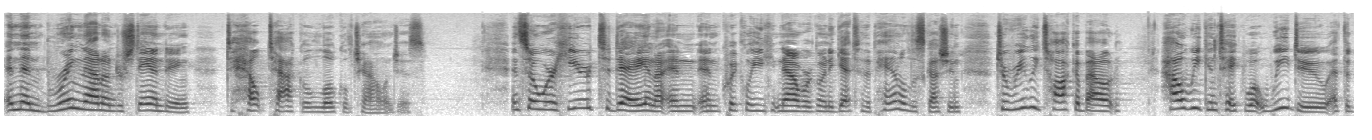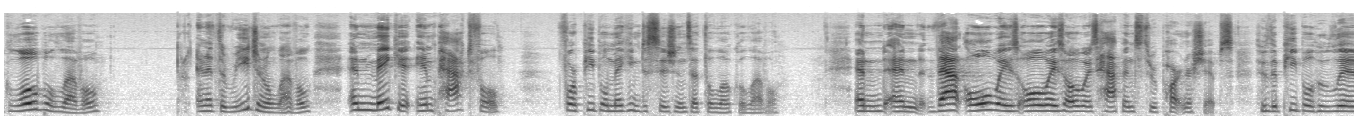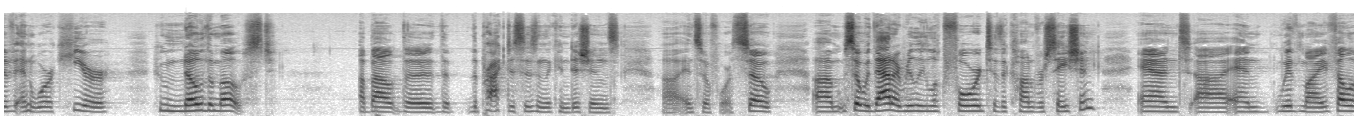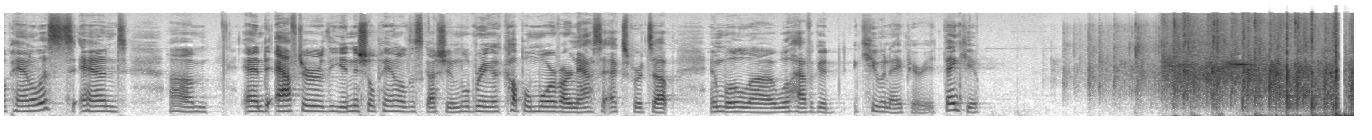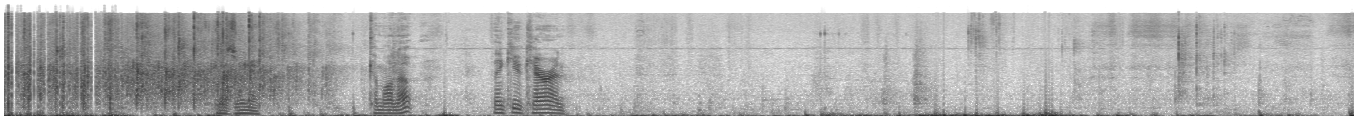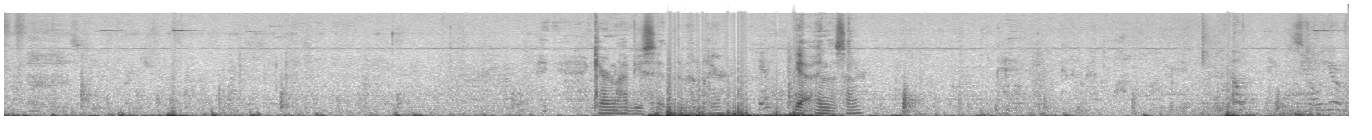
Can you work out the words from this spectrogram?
and then bring that understanding to help tackle local challenges. And so we're here today, and, uh, and, and quickly now we're going to get to the panel discussion, to really talk about how we can take what we do at the global level and at the regional level and make it impactful for people making decisions at the local level. And, and that always, always, always happens through partnerships, through the people who live and work here who know the most about the, the, the practices and the conditions uh, and so forth. So, um, so with that, I really look forward to the conversation and, uh, and with my fellow panelists. And, um, and after the initial panel discussion, we'll bring a couple more of our NASA experts up and we'll, uh, we'll have a good Q&A period. Thank you. come on up? Thank you, Karen. Karen, will have you sit in the middle here. Here? Yeah, in the center. Okay. Oh, stole your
